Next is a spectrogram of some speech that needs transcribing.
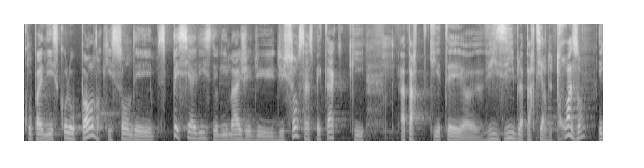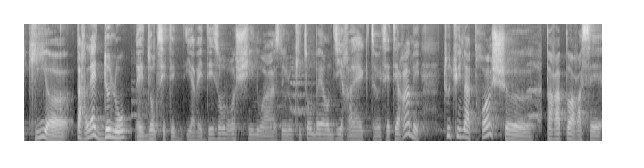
compagnie Scolopendre, qui sont des spécialistes de l'image et du, du son. C'est un spectacle qui qui était euh, visible à partir de 3 ans et qui euh, parlait de l'eau. Et donc c'était, il y avait des ombres chinoises, de l'eau qui tombait en direct, etc. Mais toute une approche euh, par rapport à ces...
